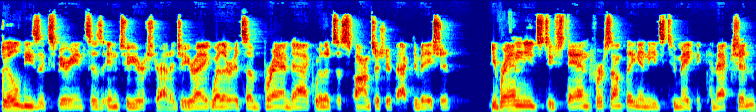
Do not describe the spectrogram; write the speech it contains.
build these experiences into your strategy right? Whether it's a brand act whether it's a sponsorship activation your brand needs to stand for something and needs to make a connection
